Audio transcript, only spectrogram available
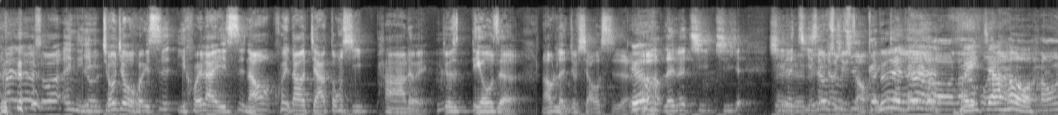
是？她就说：“哎，你久久回次，你回来一次，然后回到家东西趴了，就是丢着，然后人就消失了，然后人的骑骑骑着机车就去找对对对，回家后，然后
